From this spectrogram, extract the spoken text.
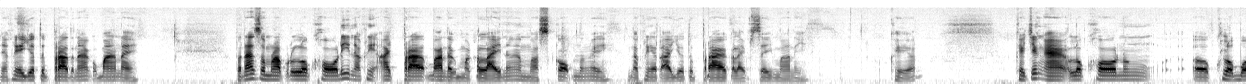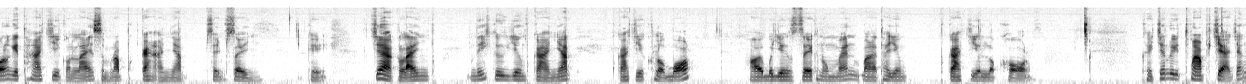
អ្នកគ្នាយកទៅប្រើតាណាក៏បានដែរប៉ុន្តែសម្រាប់ local នេះអ្នកគ្នាអាចប្រើបានតែមួយកន្លែងហ្នឹងមក scope ហ្នឹងឯងអ្នកគ្នាអាចយកទៅប្រើកន្លែងផ្សេងបានទេអូខេអត់អូខេចឹងអា local នឹង global ហ្នឹងគេថាជាកន្លែងសម្រាប់ប្រកាសអាញ្ញត្តិផ្សេងផ្សេងអូខេ ចឹងអាកន្លែងនេះគឺយើងប្រកាសអាញ្ញត្តិប្រកាសជា global ហើយបើយើងសេក្នុង main បានថាយើងប្រកាសជា local អូខេចឹងដូចថ្មបញ្ជាក់អញ្ចឹង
